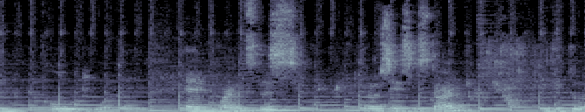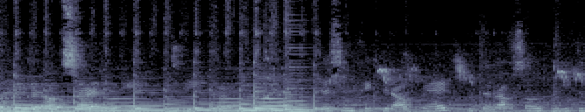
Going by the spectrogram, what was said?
in cold water. And once this process is done, you need to hang it outside again to be dry. disinfected our pad with the rough salt. We need to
